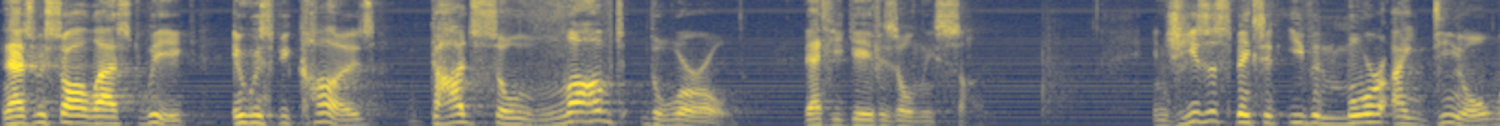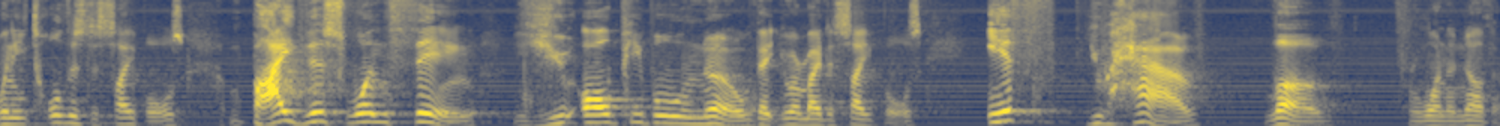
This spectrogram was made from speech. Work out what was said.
And as we saw last week, it was because God so loved the world that he gave his only son. And Jesus makes it even more ideal when he told his disciples, By this one thing, you all people will know that you are my disciples, if you have love for one another.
